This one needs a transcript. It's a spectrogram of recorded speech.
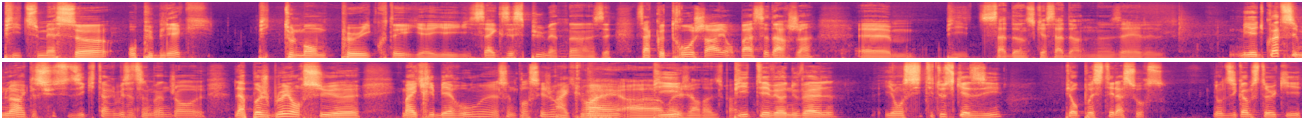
puis tu mets ça au public, puis tout le monde peut écouter. Il il ça n'existe plus maintenant. Ça coûte trop cher, ils n'ont pas assez d'argent, euh, puis ça donne ce que ça donne. Mais il y a de quoi de similaire Qu'est-ce que tu dis qui t'est arrivé cette semaine? Genre, la poche bleue, ils ont reçu euh, Mike Ribeiro euh, la semaine passée, genre. Mike Ouais, ah, Puis- ouais, j'ai entendu parler. Puis TVA Nouvelles, ils ont cité tout ce qu'il a dit, puis ils ont pas cité la source. Ils ont dit comme c'était eux qui.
